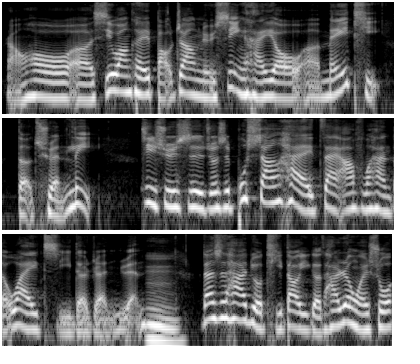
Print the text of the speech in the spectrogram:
然后呃，希望可以保障女性还有呃媒体的权利。继续是就是不伤害在阿富汗的外籍的人员，嗯，但是他有提到一个，他认为说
